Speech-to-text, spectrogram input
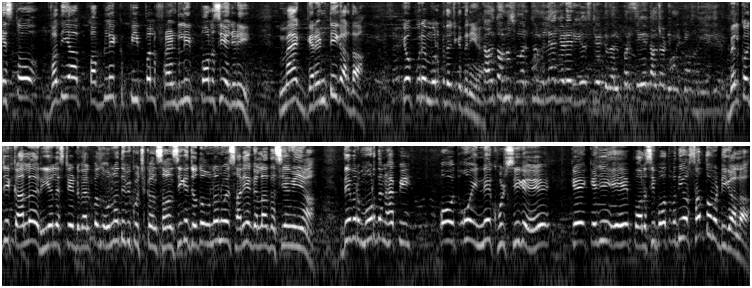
ਇਸ ਤੋਂ ਵਧੀਆ ਪਬਲਿਕ ਪੀਪਲ ਫ੍ਰੈਂਡਲੀ ਪਾਲਿਸੀ ਹੈ ਜਿਹੜੀ। ਮੈਂ ਗਾਰੰਟੀ ਕਰਦਾ ਕਿ ਉਹ ਪੂਰੇ ਮੁਲਕ ਦੇ ਵਿੱਚ ਕਿਤੇ ਨਹੀਂ ਹੈ। ਕੱਲ ਤੁਹਾਨੂੰ ਸਮਰਥਨ ਮਿਲਿਆ ਜਿਹੜੇ ਰੀਅਲ ਏਸਟੇਟ ਡਿਵੈਲਪਰ ਸੀਗੇ? ਕੱਲ ਤੁਹਾਡੀ ਮੀਟਿੰਗ ਹੋਈ ਹੈਗੀ ਬਿਲਕੁਲ ਜੀ ਕੱਲ ਰੀਅਲ ਏਸਟੇਟ ਡਿਵੈਲਪਰਸ ਉਹਨਾਂ ਦੇ ਵੀ ਕੁਝ ਕੰਸਰਨ ਸੀਗੇ। ਜਦੋਂ ਉਹਨਾਂ ਨੂੰ ਇਹ ਸਾਰੀਆਂ ਗੱਲਾਂ ਦੱਸੀਆਂ ਗਈਆਂ ਦੇ ਵਰ ਮੋਰ ਦੈਨ ਹੈਪੀ ਉਹ ਉਹ ਇੰਨੇ ਖੁਸ਼ ਸੀਗੇ ਕਿ ਕਿ ਜੀ ਇਹ ਪਾਲਿਸੀ ਬਹੁਤ ਵਧੀਆ ਔਰ ਸਭ ਤੋਂ ਵੱਡੀ ਗੱਲ ਆ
